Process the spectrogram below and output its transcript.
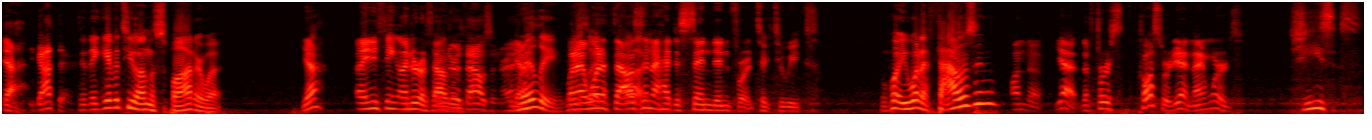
Yeah. You got there. Did they give it to you on the spot or what? Yeah, anything under a thousand. Under a thousand, right? Yeah. Really? When I It's won like, a thousand, fuck. I had to send in for it. it. Took two weeks. What, you won a thousand? On the yeah, the first crossword. Yeah, nine words. Jesus.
